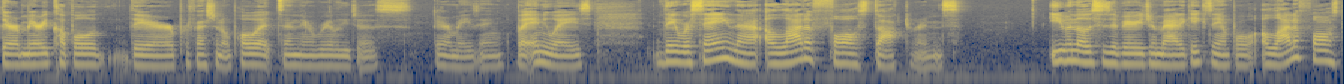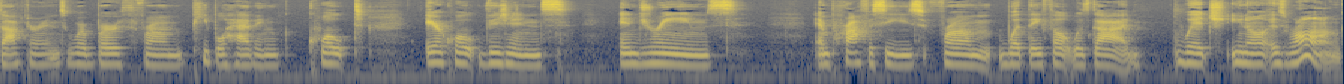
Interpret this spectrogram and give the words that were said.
they're a married couple. They're professional poets and they're really just, they're amazing. But anyways, they were saying that a lot of false doctrines even though this is a very dramatic example, a lot of false doctrines were birthed from people having, quote, air quote, visions and dreams and prophecies from what they felt was God, which, you know, is wrong.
